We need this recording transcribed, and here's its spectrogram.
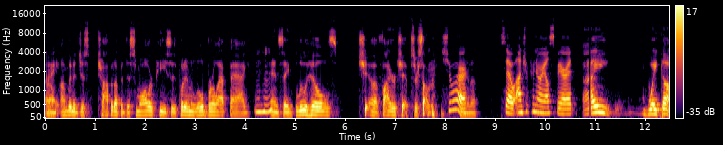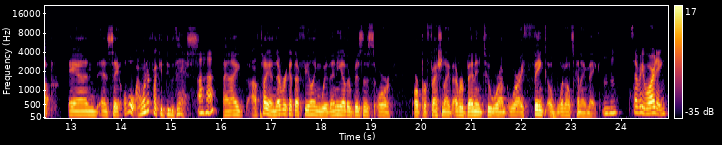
um. I'm going to just chop it up into smaller pieces, put it in a little burlap bag, Mm-hmm. and say Blue Hills uh, fire chips or something. sure. You know. So entrepreneurial spirit. I wake up and and say, "Oh, I wonder if I could do this." Uh-huh. And I I'll tell you, I never get that feeling with any other business or or profession I've ever been into where I'm where I think of what else can I make. Mm-hmm. So rewarding.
